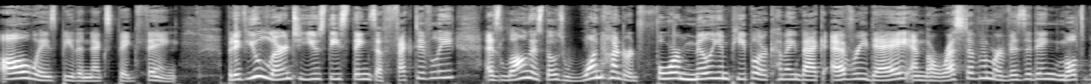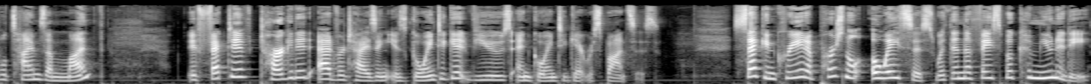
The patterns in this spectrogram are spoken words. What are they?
always be the next big thing. But if you learn to use these things effectively, as long as those 104 million people are coming back every day and the rest of them are visiting multiple times a month, effective targeted advertising is going to get views and going to get responses. Second, create a personal oasis within the Facebook community.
